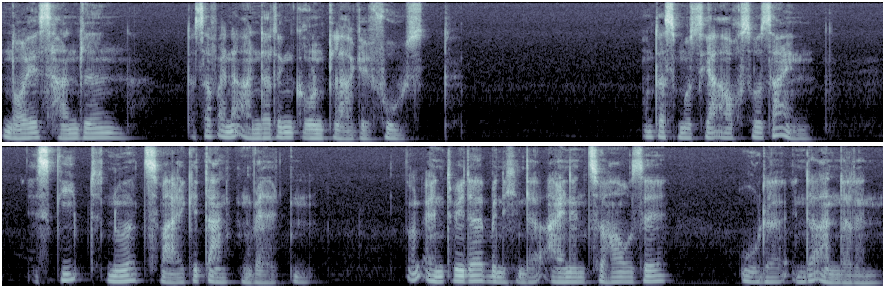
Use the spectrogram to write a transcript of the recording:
neues Handeln, das auf einer anderen Grundlage fußt. Und das muss ja auch so sein. Es gibt nur zwei Gedankenwelten. Und entweder bin ich in der einen zu Hause oder in der anderen.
